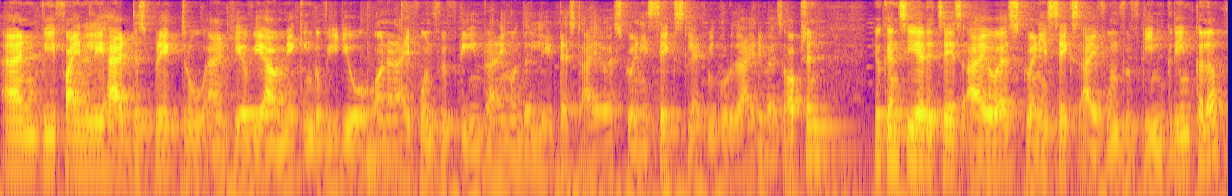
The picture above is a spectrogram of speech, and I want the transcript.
And we finally had this breakthrough and here we are making a video on an iPhone 15 running on the latest iOS 26 let me go to the iDevice option. You can see here it says iOS 26 iPhone 15 green color.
